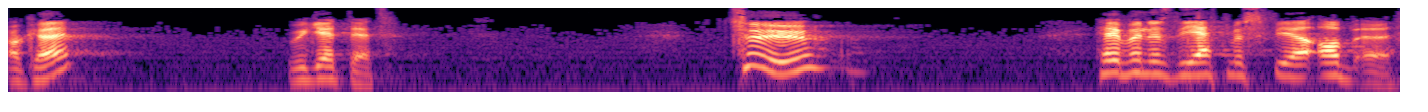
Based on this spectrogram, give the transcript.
Okay? We get that. Two, heaven is the atmosphere of earth.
